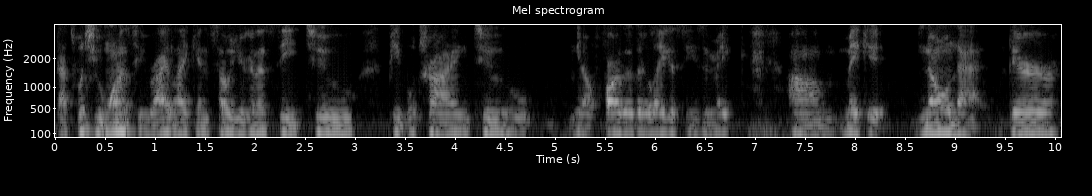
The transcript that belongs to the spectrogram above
that's what you want to see, right? Like, and so you're going to see two people trying to, you know, farther their legacies and make um, make it known that they're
